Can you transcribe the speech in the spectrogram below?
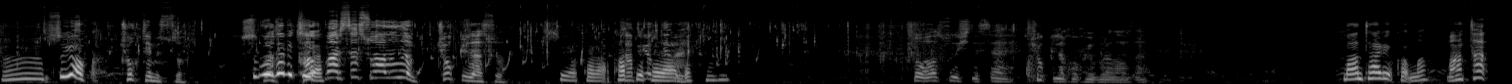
Ha, su yok. Çok temiz su. Su burada Bak, bitiyor. Kap varsa su alalım. Çok güzel su. Su yok herhalde. Kap, Kap yok, yok değil mi? herhalde. Hı hı. Doğal su işte. Se. Çok güzel kokuyor buralar zaten. Mantar yok ama. Mantar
